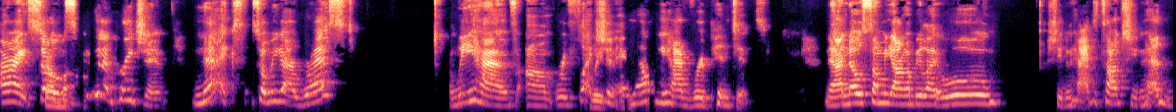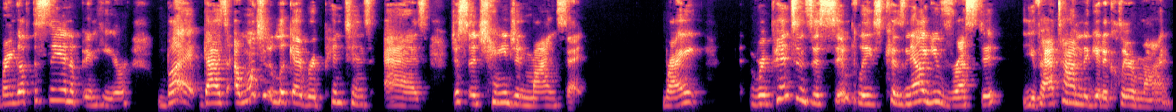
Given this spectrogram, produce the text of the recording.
All right, so speaking of preaching, next, so we got rest, we have um, reflection, and now we have repentance. Now I know some of y'all gonna be like, "Oh, she didn't have to talk. She didn't have to bring up the sin up in here." But guys, I want you to look at repentance as just a change in mindset, right? Repentance is simply because now you've rested, you've had time to get a clear mind,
